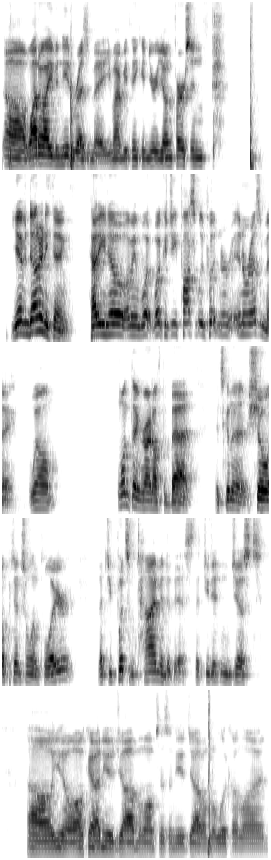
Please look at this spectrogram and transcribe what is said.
Uh, why do I even need a resume? You might be thinking you're a young person. You haven't done anything. How do you know? I mean, what, what could you possibly put in a, in a resume? Well, one thing right off the bat, it's going to show a potential employer that you put some time into this, that you didn't just, uh, you know, okay, I need a job. My mom says I need a job. I'm going to look online,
